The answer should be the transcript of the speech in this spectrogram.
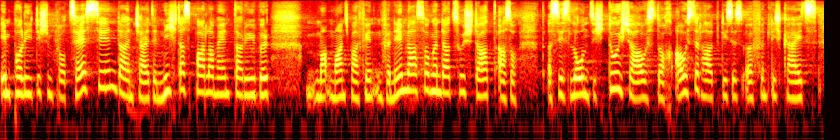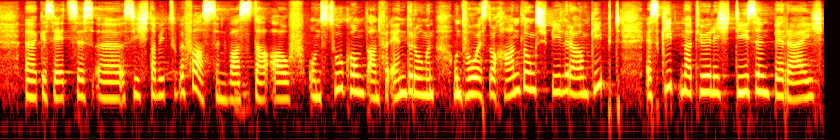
im politischen Prozess sind. Da entscheidet nicht das Parlament darüber. Manchmal finden Vernehmlassungen dazu statt. Also es lohnt sich durchaus noch außerhalb dieses Öffentlichkeitsgesetzes äh, sich damit zu befassen, was da auf uns zukommt an Veränderungen und wo es noch Handlungsspielraum gibt. Es gibt natürlich diesen Bereich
